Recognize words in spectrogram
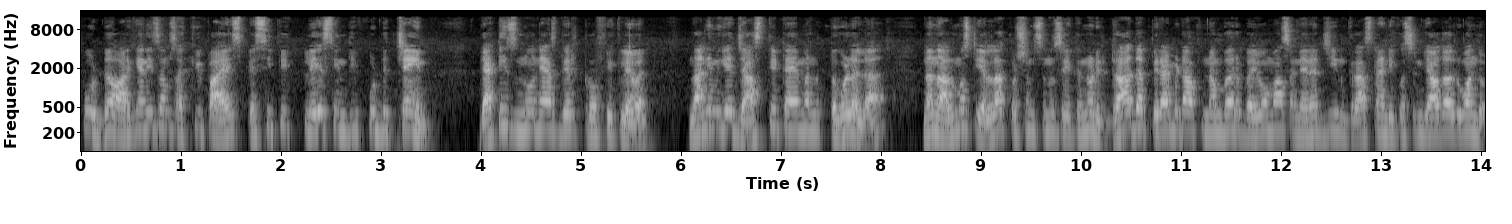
food organisms occupy specific place in the food chain that is known as their trophic level ನಾನು ನಿಮಗೆ ಜಾಸ್ತಿ ಟೈಮ್ ಅನ್ನು ತಗೊಳ್ಳಲ್ಲ ನಾನು ಆಲ್ಮೋಸ್ಟ್ ಎಲ್ಲಾ ಕ್ವಶನ್ಸ್ ಸಹಿತ ನೋಡಿ. Draw the pyramid of number biomass and energy in grassland question ಯಾವ್ದಾದ್ರು ಒಂದು.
